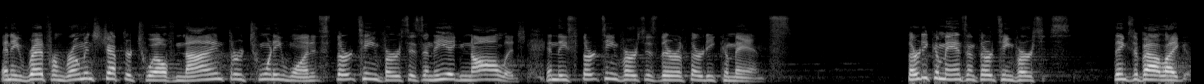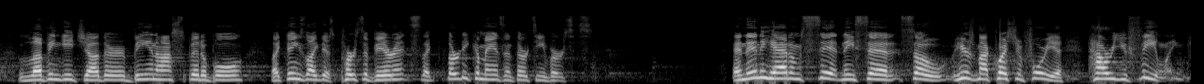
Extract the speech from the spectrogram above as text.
and he read from Romans chapter 12, 9 through 21. It's 13 verses, and he acknowledged in these 13 verses there are 30 commands. 30 commands and 13 verses. Things about like loving each other, being hospitable, like things like this, perseverance, like 30 commands and 13 verses. And then he had them sit and he said, So here's my question for you How are you feeling?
